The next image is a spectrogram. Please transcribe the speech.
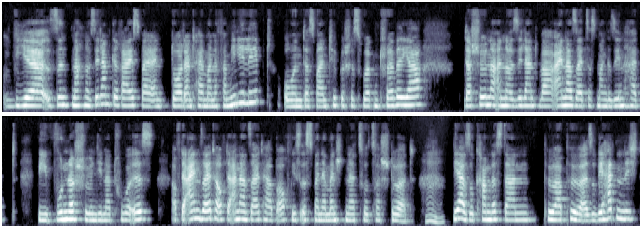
Wir sind nach Neuseeland gereist, weil ein, dort ein Teil meiner Familie lebt und das war ein typisches Work-and-Travel-Jahr. Das Schöne an Neuseeland war einerseits, dass man gesehen hat, wie wunderschön die Natur ist. Auf der einen Seite, auf der anderen Seite aber auch, wie es ist, wenn der Mensch die Natur zerstört. Hm. Ja, so kam das dann peu à peu. Also wir hatten nicht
